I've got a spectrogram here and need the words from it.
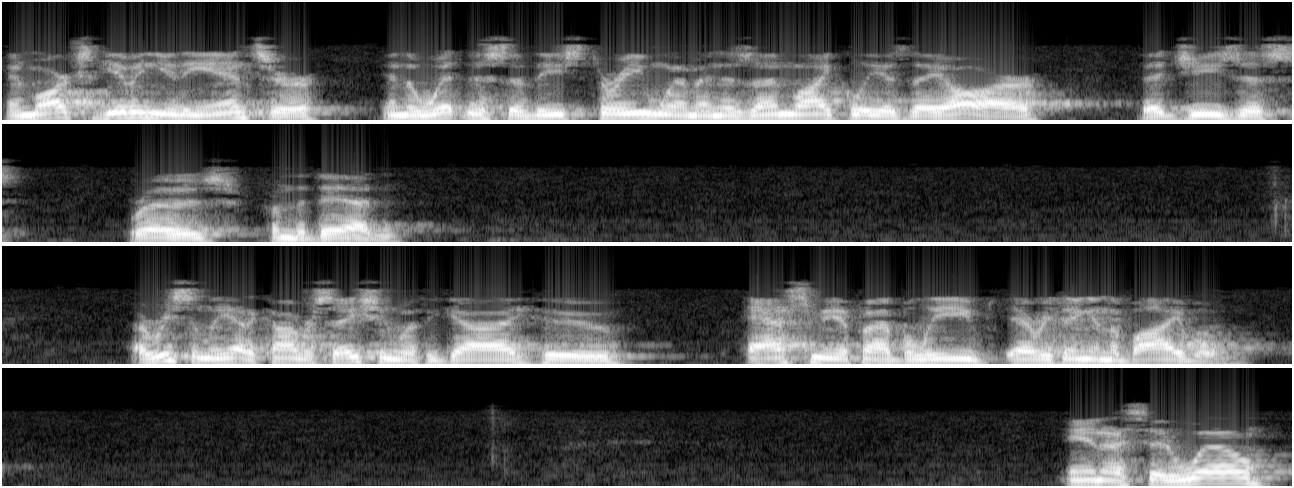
And Mark's giving you the answer in the witness of these three women, as unlikely as they are, that Jesus rose from the dead. I recently had a conversation with a guy who asked me if I believed everything in the Bible. And I said, well,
